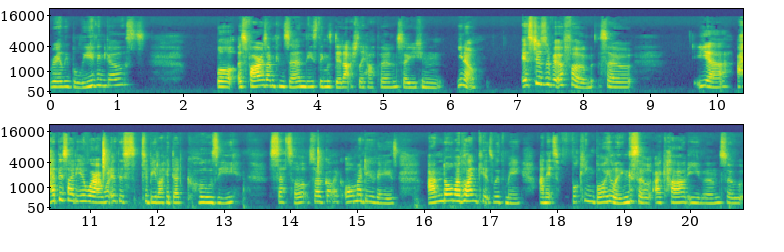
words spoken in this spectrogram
really believe in ghosts. But as far as I'm concerned, these things did actually happen, so you can, you know, it's just a bit of fun. So yeah, I had this idea where I wanted this to be like a dead cozy setup. So I've got like all my duvets and all my blankets with me, and it's fucking boiling, so I can't even. So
